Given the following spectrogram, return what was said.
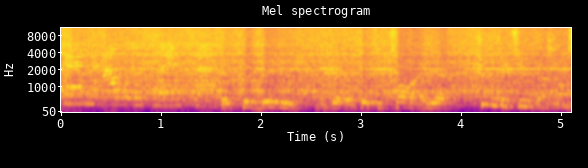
Ten hours later. It could be a bit, a bit of time, yeah. Shouldn't be too bad.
